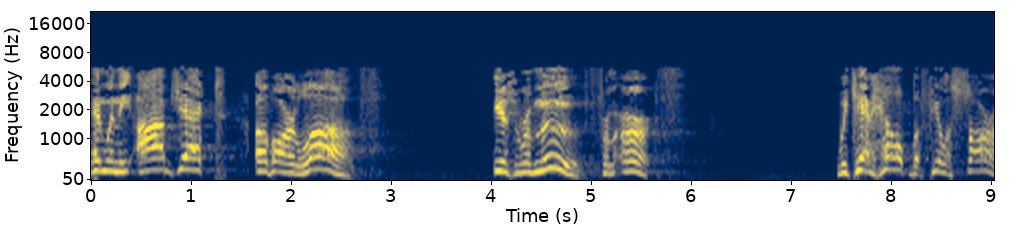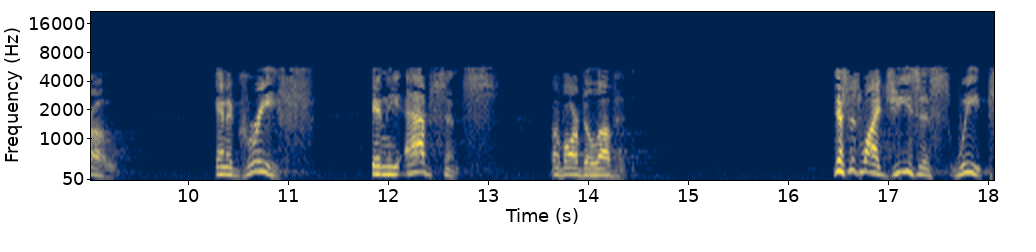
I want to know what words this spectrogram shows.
And when the object of our love is removed from earth, we can't help but feel a sorrow and a grief in the absence of our beloved. This is why Jesus weeps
